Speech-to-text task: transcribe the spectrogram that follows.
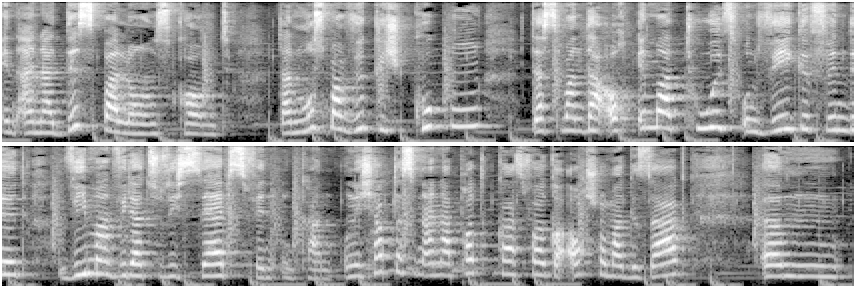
in einer Disbalance kommt, dann muss man wirklich gucken, dass man da auch immer Tools und Wege findet, wie man wieder zu sich selbst finden kann. Und ich habe das in einer Podcast-Folge auch schon mal gesagt ähm,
